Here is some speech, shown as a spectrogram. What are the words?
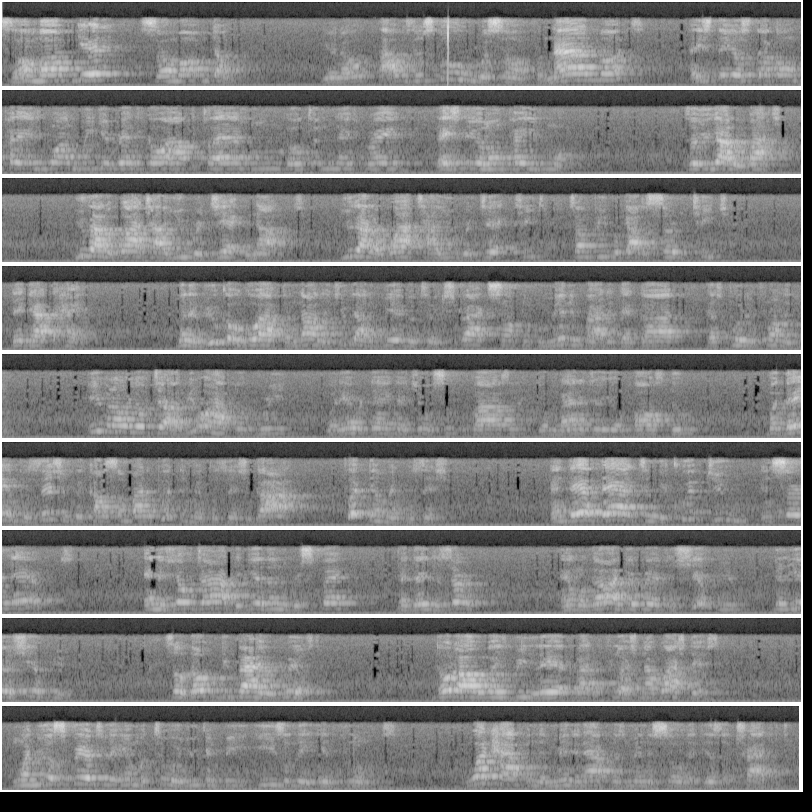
Some of them get it, some of them don't. You know, I was in school with some for nine months. They still stuck on page one. We get ready to go out the classroom, go to the next grade. They still on page one. So you got to watch it. You got to watch how you reject knowledge. You got to watch how you reject teaching. Some people got a certain teacher they got to have. But if you go go after knowledge, you got to be able to extract something from anybody that God has put in front of you. Even on your job, you don't have to agree with everything that your supervisor, your manager, your boss do. But they in position because somebody put them in position. God put them in position. And they're there to equip you in certain areas. And it's your job to give them the respect that they deserve. And when God get ready to shift you, then he'll shift you. So don't devalue wisdom. Don't always be led by the flesh. Now watch this. When you're spiritually immature, you can be easily influenced. What happened in Minneapolis, Minnesota is a tragedy.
